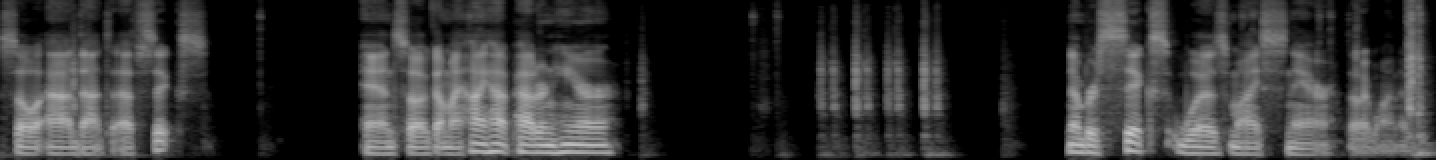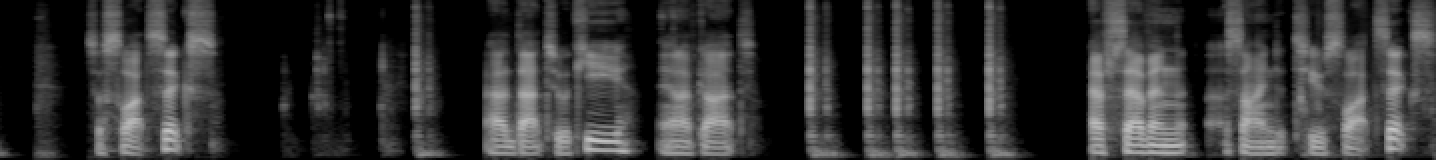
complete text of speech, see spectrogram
so I'll add that to F6. And so I've got my hi-hat pattern here. Number six was my snare that I wanted. So slot six, add that to a key, and I've got F7 assigned to slot six.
